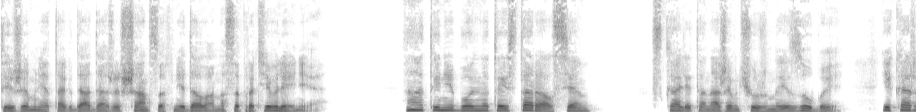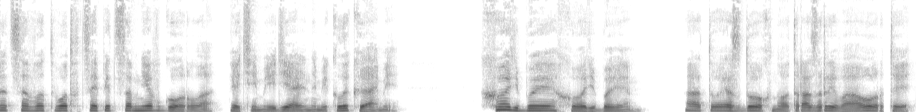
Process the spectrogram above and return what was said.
Ты же мне тогда даже шансов не дала на сопротивление. А ты не больно-то и старался. Скалит она жемчужные зубы и, кажется, вот-вот вцепится мне в горло этими идеальными клыками. Хоть бы, хоть бы. А то я сдохну от разрыва аорты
